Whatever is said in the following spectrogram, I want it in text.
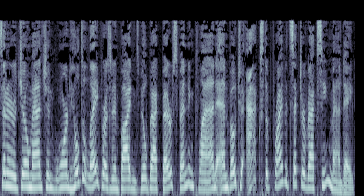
Senator Joe Manchin warned he'll delay President Biden's Build Back Better spending plan and vote to axe the private sector vaccine mandate.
